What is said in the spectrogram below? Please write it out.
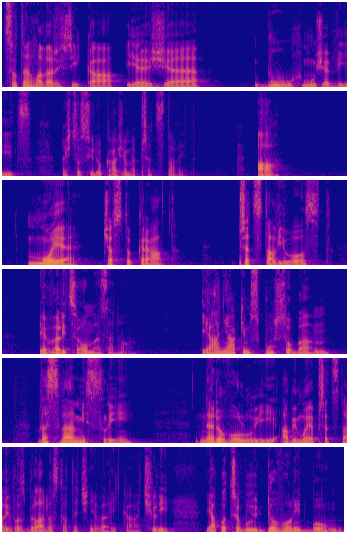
Co tenhle verš říká, je, že Bůh může víc, než co si dokážeme představit. A moje častokrát představivost je velice omezená. Já nějakým způsobem ve své mysli nedovoluji, aby moje představivost byla dostatečně veliká. Čili já potřebuji dovolit Bohu.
